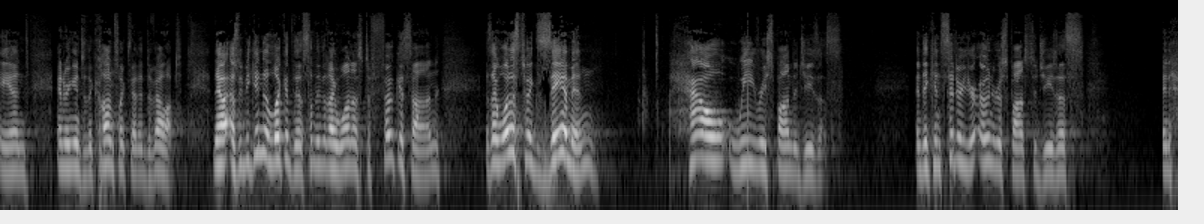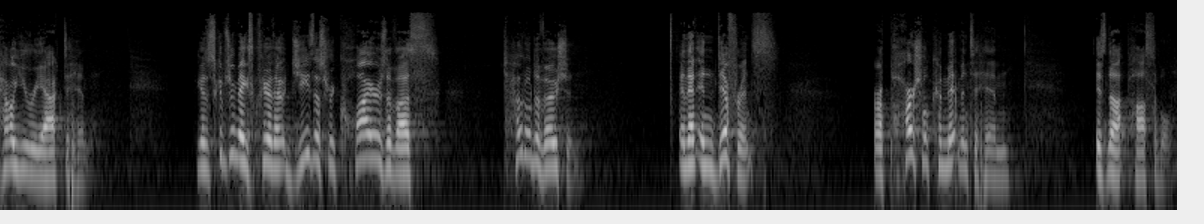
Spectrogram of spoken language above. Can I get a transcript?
and entering into the conflict that had developed. Now, as we begin to look at this, something that I want us to focus on is I want us to examine how we respond to Jesus and to consider your own response to Jesus and how you react to him. Because Scripture makes clear that Jesus requires of us total devotion and that indifference or a partial commitment to him is not possible.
